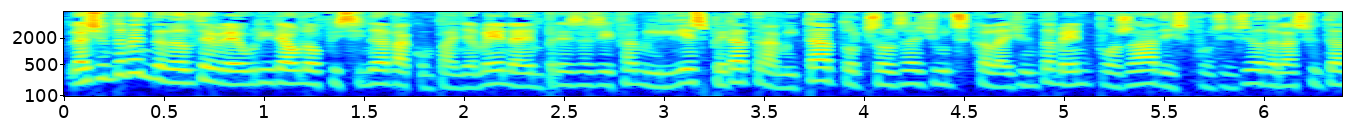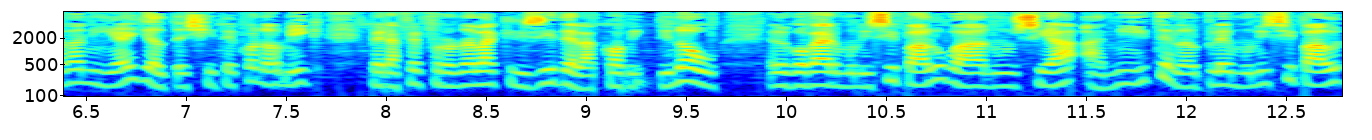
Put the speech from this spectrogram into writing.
L'Ajuntament de Deltebre obrirà una oficina d'acompanyament a empreses i famílies per a tramitar tots els ajuts que l'Ajuntament posa a disposició de la ciutadania i el teixit econòmic per a fer front a la crisi de la Covid-19. El govern municipal ho va anunciar a nit en el ple municipal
